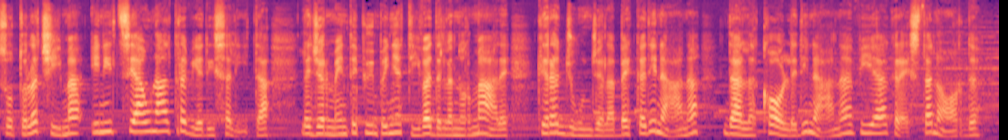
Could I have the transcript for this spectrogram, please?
Sotto la cima inizia un'altra via di salita, leggermente più impegnativa della normale, che raggiunge la Becca di Nana dal Colle di Nana via Cresta Nord.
